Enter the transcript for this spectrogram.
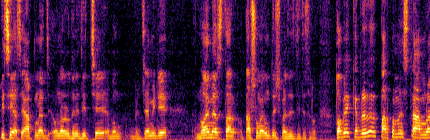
পিছিয়ে আছে, আট ম্যাচ ওনার অধীনে জিতছে এবং জ্যামিডে নয় ম্যাচ তার তার সময় উনত্রিশ ম্যাচে জিতেছিল। তবে ক্যাবরেরার পারফরমেন্সটা আমরা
